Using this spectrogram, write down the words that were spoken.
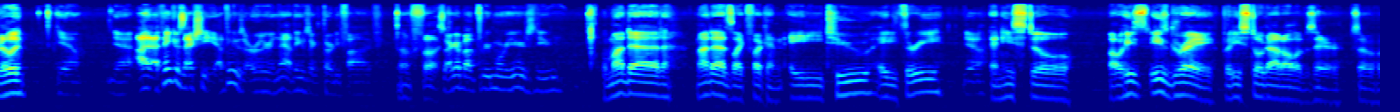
really? Yeah. Yeah. I, I think it was actually, I think it was earlier than that. I think it was like 35. Oh fuck. So I got about three more years, dude. Well, my dad, my dad's like fucking 82, 83, Yeah. and he's still. Oh, he's he's gray, but he's still got all of his hair. So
